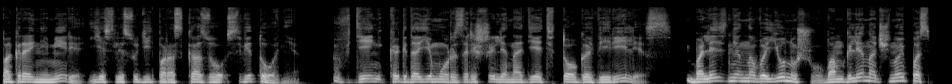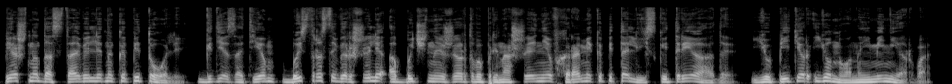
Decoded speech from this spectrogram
по крайней мере, если судить по рассказу Светония. В день, когда ему разрешили надеть тога Вирилис, болезненного юношу во мгле ночной поспешно доставили на Капитолий, где затем быстро совершили обычные жертвоприношения в храме капитолийской триады Юпитер, Юнона и Минерва,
